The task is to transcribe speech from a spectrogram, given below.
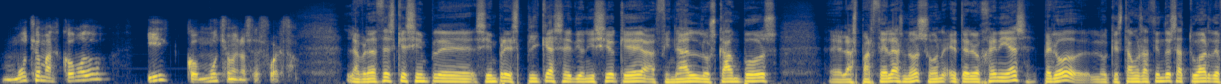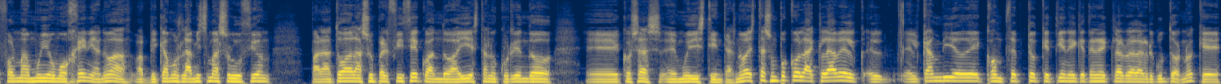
mucho más cómodo y con mucho menos esfuerzo. La verdad es que siempre, siempre explicas, Dionisio, que al final los campos eh, las parcelas no son heterogéneas, pero lo que estamos haciendo es actuar de forma muy homogénea, ¿no? Aplicamos la misma solución para toda la superficie cuando ahí están ocurriendo eh, cosas eh, muy distintas, ¿no? Esta es un poco la clave, el, el, cambio de concepto que tiene que tener claro el agricultor, ¿no? Que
